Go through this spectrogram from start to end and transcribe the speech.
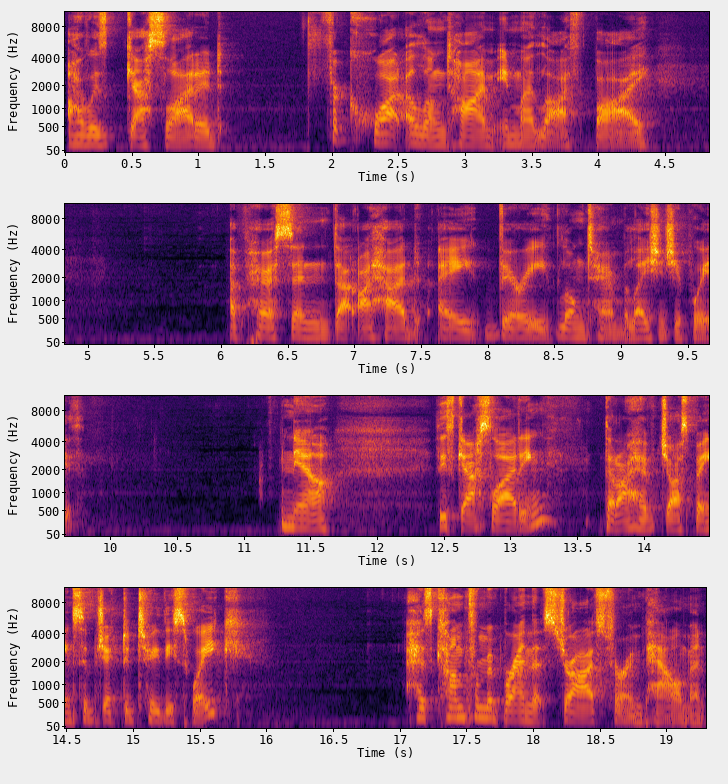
I was gaslighted for quite a long time in my life by a person that I had a very long term relationship with. Now, this gaslighting that I have just been subjected to this week has come from a brand that strives for empowerment.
